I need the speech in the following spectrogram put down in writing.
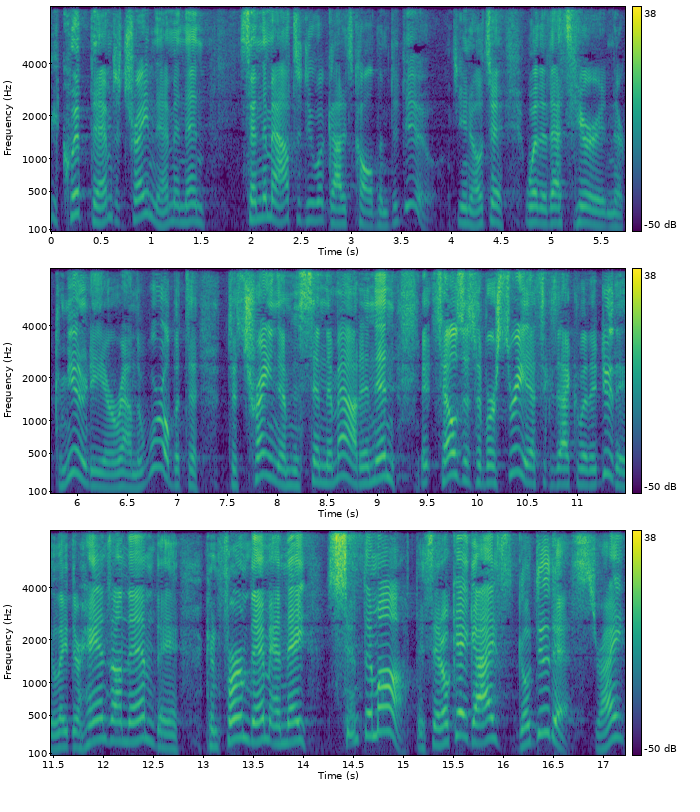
equip them, to train them, and then send them out to do what God has called them to do. You know, to whether that's here in their community or around the world, but to, to train them, to send them out. And then it tells us in verse 3, that's exactly what they do. They laid their hands on them, they confirmed them, and they sent them off. They said, okay, guys, go do this, right?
